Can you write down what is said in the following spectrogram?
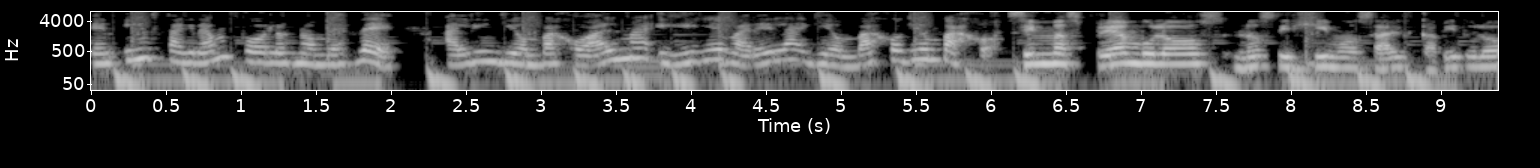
en Instagram por los nombres de Aline-Alma y Guille Varela-Bajo. Sin más preámbulos, nos dirigimos al capítulo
